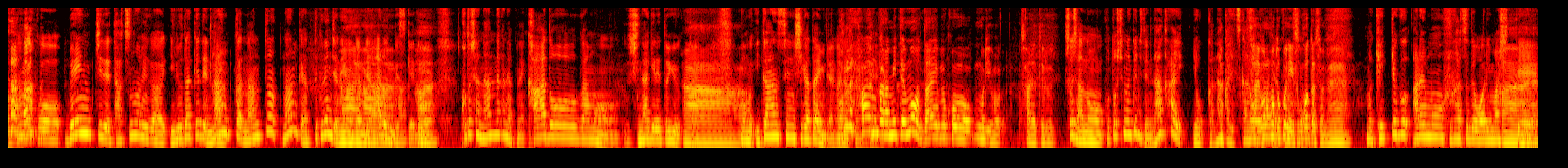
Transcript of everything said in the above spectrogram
なんかこう、ベンチで辰徳がいるだけで、なんか、なんとなく、なんかやってくれんじゃねえのかみたいなのあるんですけど、今年はなんだかんだやっぱね、カードがもう品切れというか、もういかんせんしがたいみたいな感じだったので。ファンから見てもだいぶこう無理をされてる。そうです、あの、今年の巨人って中4日、中5日最後の方特にすごかったた。ですよねまあ、結局、あれも不発で終わりまして、はい。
